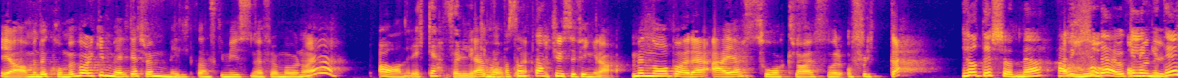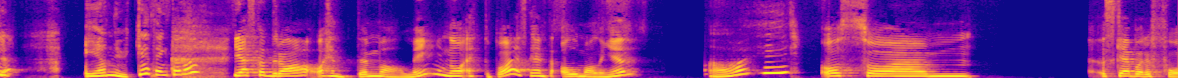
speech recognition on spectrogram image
Ja, men det kommer. bare ikke meldt? Jeg tror det er meldt ganske mye snø framover nå. Jeg, Aner ikke, følger jeg ikke med på sånt. Da. Jeg krysser fingra. Men nå bare er jeg så klar for å flytte. Ja, det skjønner jeg. Herregud, det er jo ikke Om lenge til. En uke, tenk deg det. Jeg skal dra og hente maling nå etterpå. Jeg skal hente all malingen. Oi. Og så um, skal jeg bare få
